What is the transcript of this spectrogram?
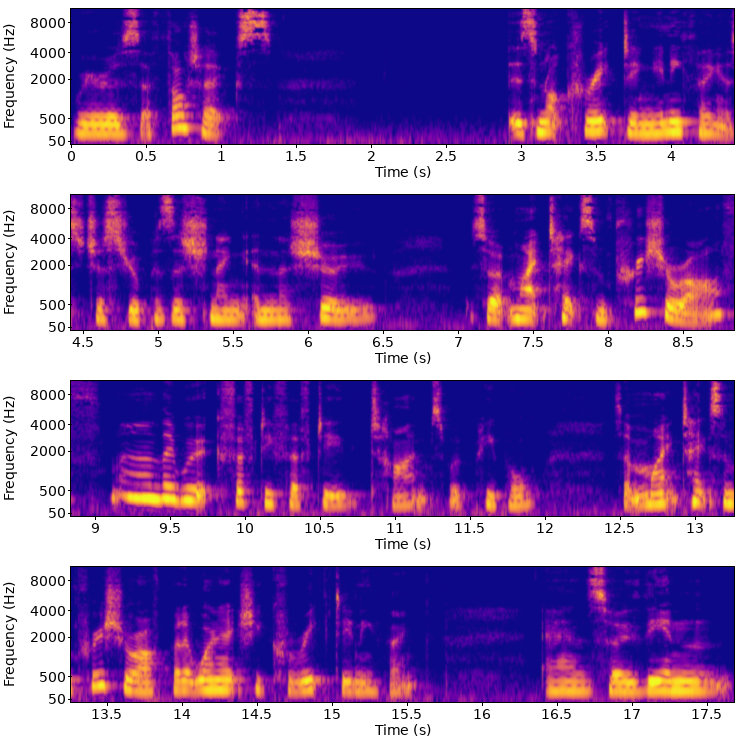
Whereas orthotics, it's not correcting anything, it's just your positioning in the shoe. So it might take some pressure off. Uh, they work 50 50 times with people. So it might take some pressure off, but it won't actually correct anything. And so then,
